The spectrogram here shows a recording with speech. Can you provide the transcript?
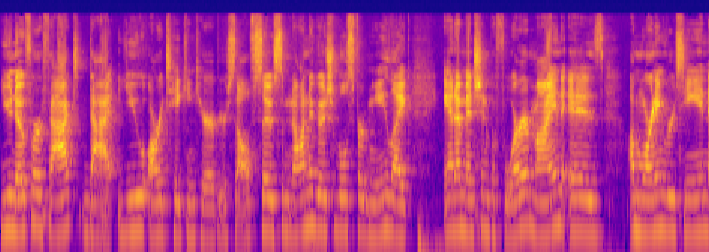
you know for a fact that you are taking care of yourself. So some non-negotiables for me like anna mentioned before mine is a morning routine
